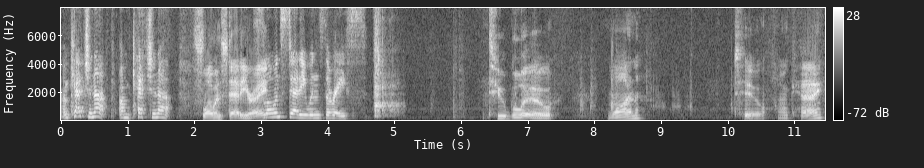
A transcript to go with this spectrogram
I'm catching up. I'm catching up. Slow and steady, right? Slow and steady wins the race. Two blue. One, two. Okay.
